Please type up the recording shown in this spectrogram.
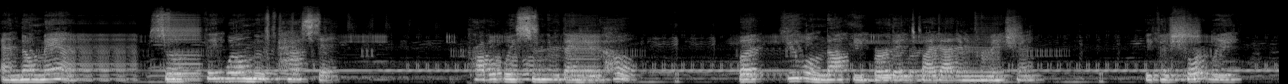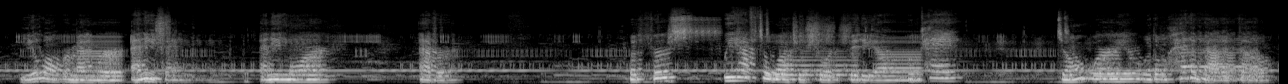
and no man, so they will move past it probably sooner than you'd hope. But you will not be burdened by that information, because shortly you won't remember anything anymore, ever. But first, we have to watch a short video, okay? Don't worry your little head about it though.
